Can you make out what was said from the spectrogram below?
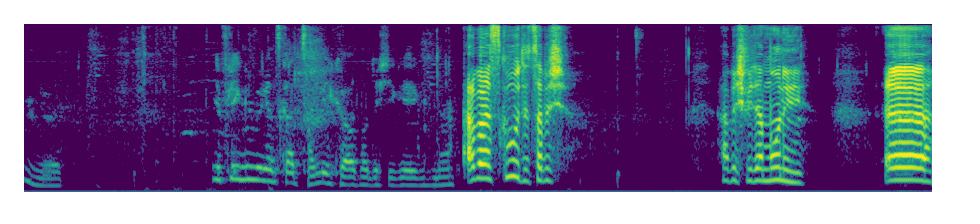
Nö. Hier fliegen übrigens gerade Zombie-Körper durch die Gegend, ne? Aber ist gut, jetzt habe ich, habe ich wieder Muni. Äh.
